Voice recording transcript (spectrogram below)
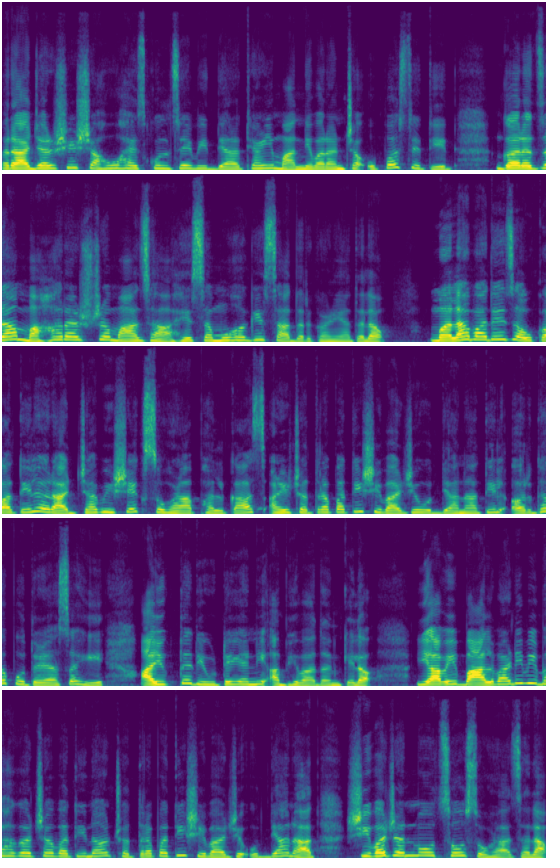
राजर्षी शाहू हायस्कूलचे विद्यार्थी आणि मान्यवरांच्या उपस्थितीत गरजा महाराष्ट्र माझा हे समूहगीत सादर करण्यात आलं. मलाबादे चौकातील राज्याभिषेक सोहळा फलकास आणि छत्रपती शिवाजी उद्यानातील अर्धपुतळ्यासही आयुक्त दिवटे यांनी अभिवादन केलं. यावेळी बालवाडी विभागाच्या वतीनं छत्रपती शिवाजी उद्यानात शिवजन्मोत्सव सोहळा झाला.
